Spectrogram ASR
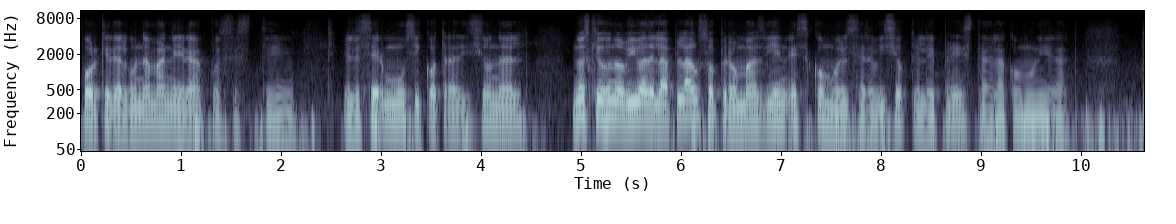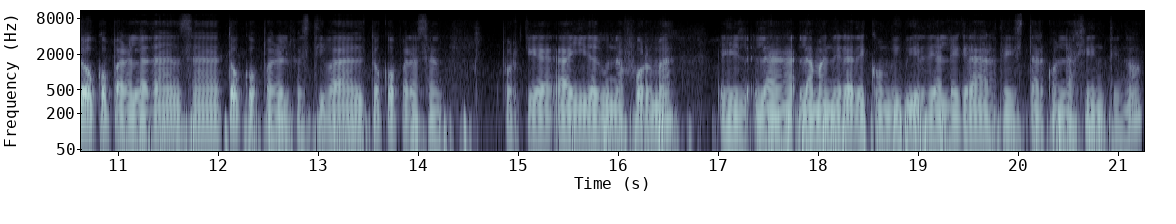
porque de alguna manera, pues este, el ser músico tradicional, no es que uno viva del aplauso, pero más bien es como el servicio que le presta a la comunidad. Toco para la danza, toco para el festival, toco para... porque ahí de alguna forma la, manera de convivir, de alegrar, de estar con la gente, ¿no?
